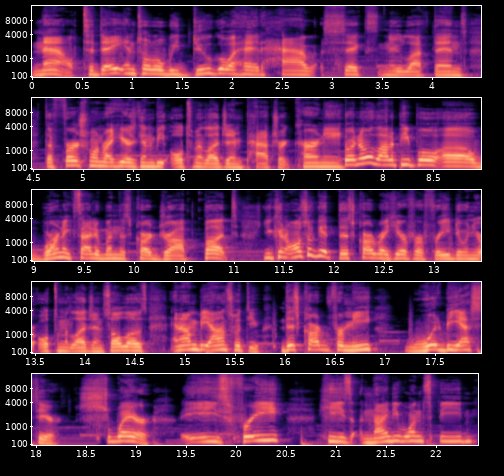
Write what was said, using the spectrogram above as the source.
Now, today in total, we do go ahead have six new left ends. The first one right here is going to be Ultimate Legend Patrick Kerney. So I know a lot of people uh, weren't excited when this card dropped, but you can also get this card right here for free doing your Ultimate Legend solos. And I'm going to be honest with you, this card for me would be S tier. Swear. He's free. He's 91 speed.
